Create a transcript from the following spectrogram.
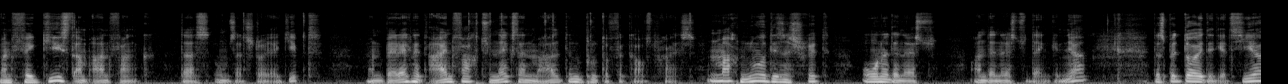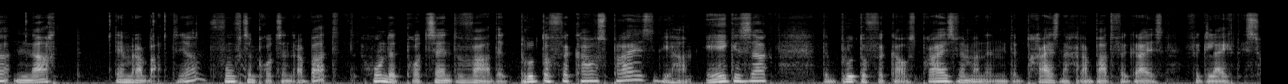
man vergisst am Anfang das Umsatzsteuer gibt. Man berechnet einfach zunächst einmal den Bruttoverkaufspreis und macht nur diesen Schritt, ohne den Rest, an den Rest zu denken. Ja? Das bedeutet jetzt hier nach dem Rabatt, ja? 15% Rabatt, 100% war der Bruttoverkaufspreis. Wir haben eh gesagt, der Bruttoverkaufspreis, wenn man den Preis nach Rabatt vergleicht, vergleicht ist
